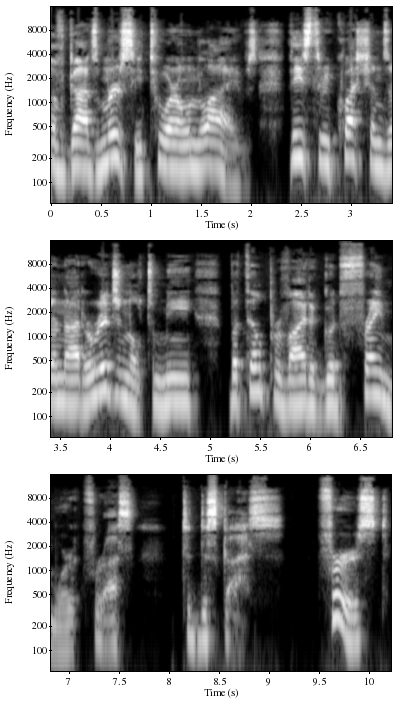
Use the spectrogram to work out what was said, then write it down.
of God's mercy to our own lives. These three questions are not original to me, but they'll provide a good framework for us to discuss. First,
